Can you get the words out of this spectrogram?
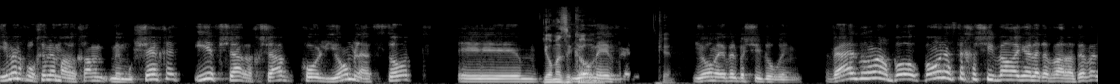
אם אנחנו הולכים למערכה ממושכת, אי אפשר עכשיו כל יום לעשות אה, יום הזיכרון. יום אבל, כן. יום אבל בשידורים. ואז הוא אמר, בואו בוא נעשה חשיבה רגע על הדבר הזה, אבל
